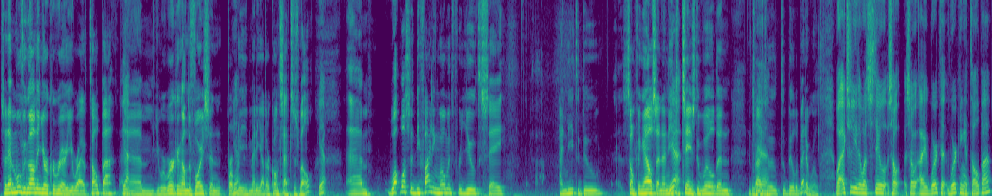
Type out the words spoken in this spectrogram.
So then moving on in your career, you were at Talpa. Yeah. Um, you were working on The Voice and probably many other concepts as well. Yeah. Um, what was the defining moment for you to say, I need to do something else and I need Yeah. to change the world and, and try Yeah. to, to build a better world? Well, actually, there was still so. So I worked at working at Talpa.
